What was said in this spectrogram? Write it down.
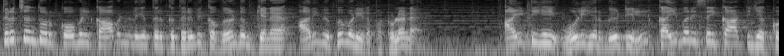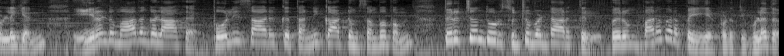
திருச்செந்தூர் கோவில் காவல் நிலையத்திற்கு தெரிவிக்க வேண்டும் என அறிவிப்பு வெளியிடப்பட்டுள்ளன. ஐடிஐ ஊழியர் வீட்டில் கைவரிசை காட்டிய கொள்ளையன் இரண்டு மாதங்களாக போலீசாருக்கு தண்ணி காட்டும் சம்பவம் திருச்செந்தூர் சுற்றுவட்டாரத்தில் பெரும் பரபரப்பை ஏற்படுத்தியுள்ளது.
